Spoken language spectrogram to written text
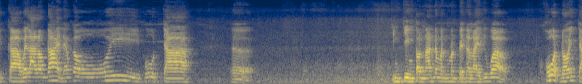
ติกาเวลาเราได้แล้วก็โอ้ยพูดจาเออจริง ๆ ตอนนั้นนะมันมันเป็นอะไรที่ว่าโคตรน้อยใจ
